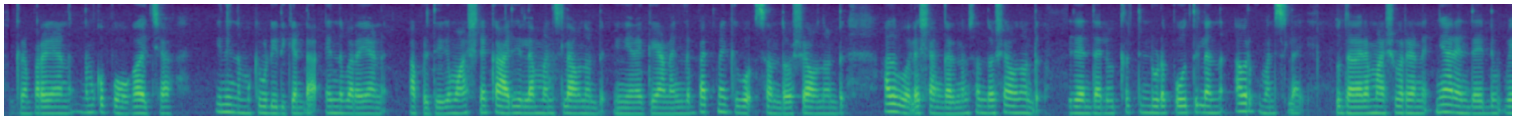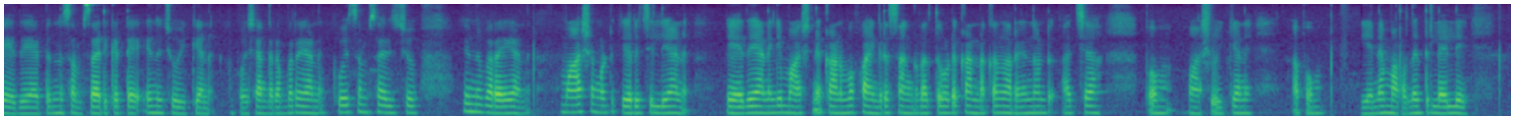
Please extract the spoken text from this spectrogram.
വിക്രം പറയാണ് നമുക്ക് പോകാം വെച്ചാൽ ഇനി നമുക്ക് ഇവിടെ ഇരിക്കണ്ട എന്ന് പറയാണ്. അപ്പോഴത്തേക്ക് മാഷിനെ കാര്യമെല്ലാം മനസ്സിലാവുന്നുണ്ട്. ഇങ്ങനെയൊക്കെയാണെങ്കിലും പത്മയ്ക്ക് സന്തോഷമാവുന്നുണ്ട്. അതുപോലെ ശങ്കരനും സന്തോഷമാവുന്നുണ്ട്. ഇതെന്തായാലും വിക്രത്തിന്റെ കൂടെ പോത്തില്ലെന്ന് അവർക്ക് മനസ്സിലായി. സുധാകരൻ മാഷ് പറയാണ് ഞാൻ എന്തായാലും വേദയായിട്ടൊന്ന് സംസാരിക്കട്ടെ എന്ന് ചോദിക്കുകയാണ്. അപ്പോൾ ശങ്കരൻ പറയാണ് പോയി സംസാരിച്ചു എന്ന് പറയുകയാണ് മാഷ് അങ്ങോട്ട് കയറി ചെല്ലുകയാണ്. വേദയാണെങ്കിൽ മാഷിനെ കാണുമ്പോൾ ഭയങ്കര സങ്കടത്തോടെ കണ്ണൊക്കെ നിറയുന്നുണ്ട്. അച്ഛാ അപ്പം മാഷ് ചോദിക്കുകയാണ് അപ്പം എന്നെ മറന്നിട്ടില്ല അല്ലേ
